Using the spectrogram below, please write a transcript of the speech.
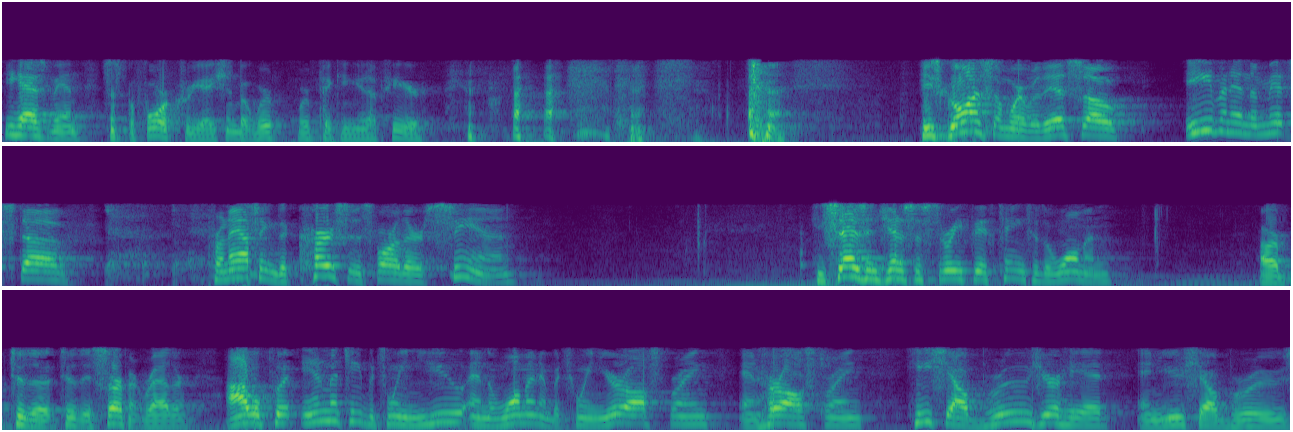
He has been since before creation, but we're, we're picking it up here. he's going somewhere with this. So even in the midst of pronouncing the curses for their sin, he says in Genesis 3:15 to the woman, or to the to the serpent rather, I will put enmity between you and the woman, and between your offspring and her offspring. He shall bruise your head, and you shall bruise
